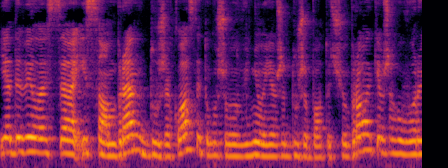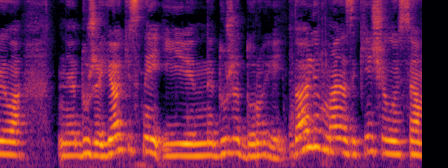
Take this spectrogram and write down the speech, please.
Я дивилася, і сам бренд дуже класний, тому що від нього я вже дуже багато чого брала, як я вже говорила. Дуже якісний і не дуже дорогий. Далі в мене закінчилося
